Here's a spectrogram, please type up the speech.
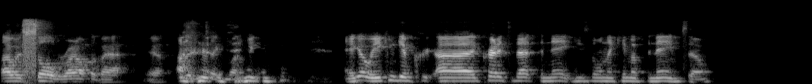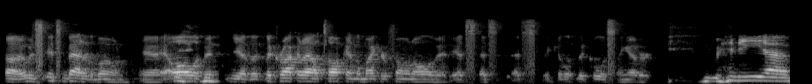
I was sold right off the bat. Yeah, didn't take much. there you go. Well, you can give uh, credit to that to Nate. He's the one that came up the name. So Uh, it was it's bad to the bone. Yeah, all of it. Yeah, the, the crocodile talking on the microphone, all of it. It's that's that's the, the coolest thing ever. when he uh,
